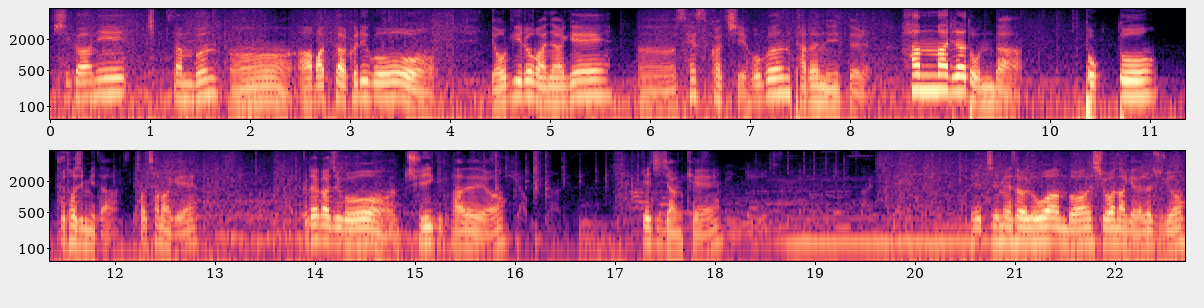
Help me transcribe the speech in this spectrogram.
시간이 13분. 어, 아 맞다. 그리고 여기로 만약에 어, 세스커치 혹은 다른 유닛들 한 마리라도 온다. 독도 부서집니다. 처참하게. 그래가지고 주의 깊게 봐야 돼요. 깨지지 않게. 이쯤에서 로어 한번 시원하게 날려주죠.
